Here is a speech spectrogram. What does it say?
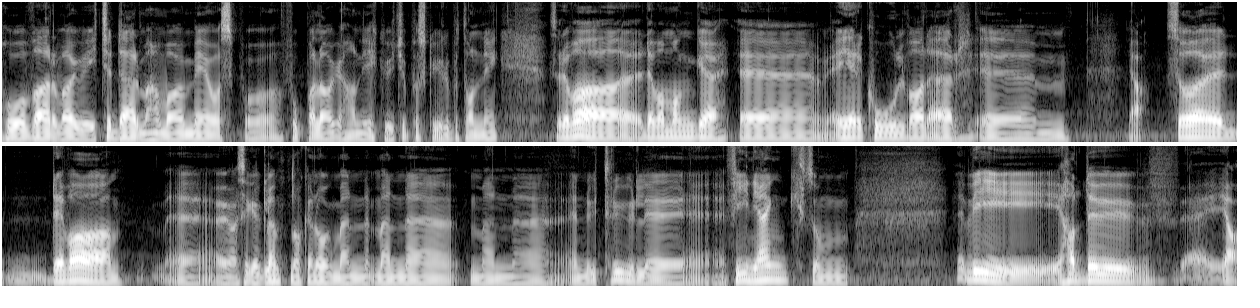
Håvard var jo ikke der, men han var med oss på fotballaget. Han gikk jo ikke på skole på Tonning. Så det var, det var mange. Eh, Erik Hoel var der. Eh, ja. Så det var eh, Jeg har sikkert glemt noen òg, men, men, eh, men eh, en utrolig fin gjeng som vi hadde ja,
